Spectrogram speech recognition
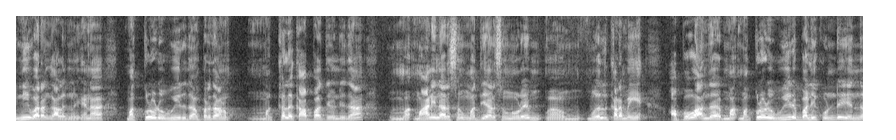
இனி வருங்காலங்களும் ஏன்னா மக்களோட உயிர் தான் பிரதானம். மக்களை காப்பாற்ற வேண்டியதுதான் ம மாநில அரசும் மத்திய அரசுங்களோட முதல் கடமையே. அப்போது அந்த ம மக்களோட உயிரை பலி கொண்டு எந்த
